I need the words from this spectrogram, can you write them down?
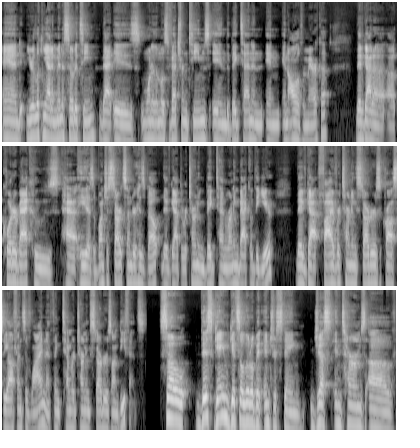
And you're looking at a Minnesota team that is one of the most veteran teams in the Big Ten and in, in, all of America. They've got a, a quarterback who's ha- he has a bunch of starts under his belt. They've got the returning Big Ten running back of the year. They've got five returning starters across the offensive line, I think ten returning starters on defense. So this game gets a little bit interesting just in terms of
